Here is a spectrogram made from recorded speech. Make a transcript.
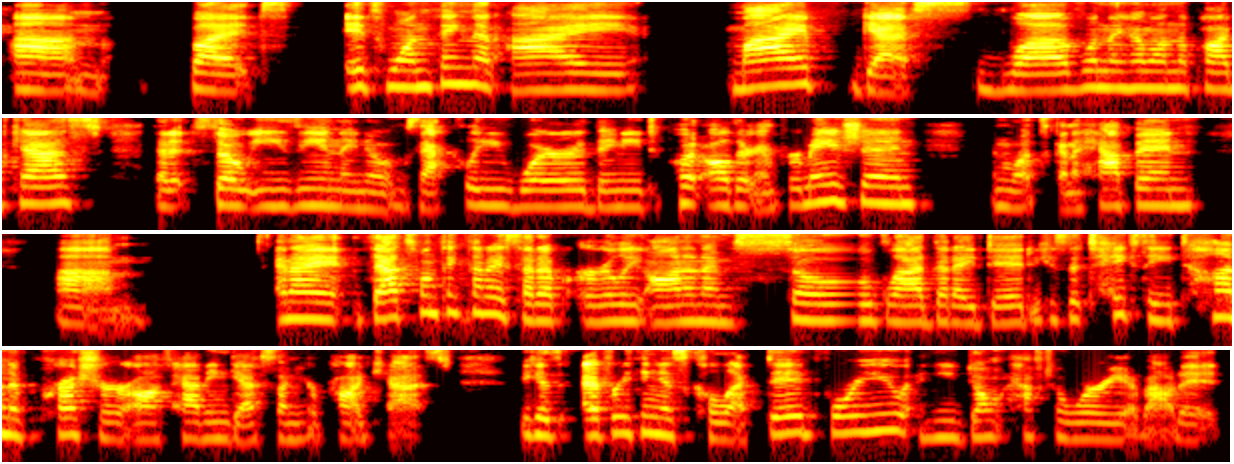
Um, but it's one thing that i my guests love when they come on the podcast that it's so easy and they know exactly where they need to put all their information and what's going to happen. Um, and i that's one thing that i set up early on and i'm so glad that i did because it takes a ton of pressure off having guests on your podcast because everything is collected for you and you don't have to worry about it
